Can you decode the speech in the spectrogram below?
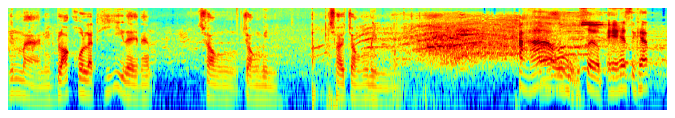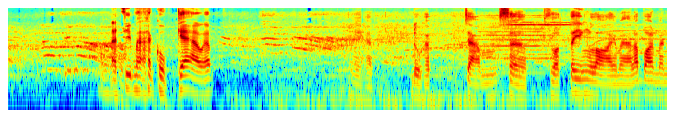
ขึ้นมานี่บล็อกคนละที่เลยนะครับ ชองจองมิน ชอยจองมินเนี่ย อ้าวโอ้โหเสิร์ฟเอสครับนาที่มากลุ่มแก้วครับ นี่ครับ ดูครับจำเสิร์ฟฟลอตติ้งลอยมา แล้วบอลมัน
